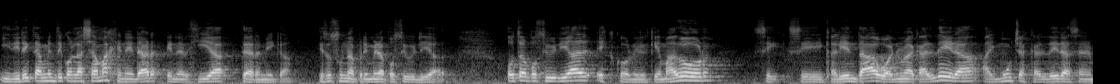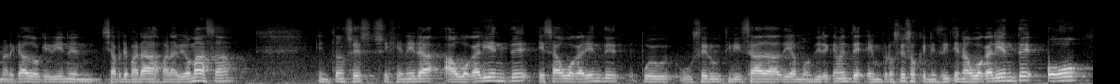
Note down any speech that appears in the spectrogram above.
y directamente con la llama generar energía térmica. Eso es una primera posibilidad. Otra posibilidad es con el quemador, se, se, calienta agua en una caldera, hay muchas calderas en el mercado que vienen ya preparadas para biomasa, entonces se genera agua caliente, esa agua caliente puede ser utilizada, digamos, directamente en procesos que necesiten agua caliente o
